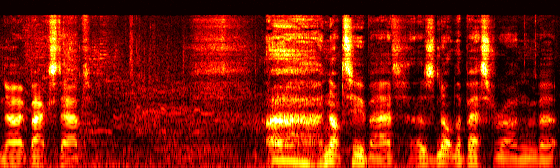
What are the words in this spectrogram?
No, backstabbed. Uh, not too bad. It was not the best run, but...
